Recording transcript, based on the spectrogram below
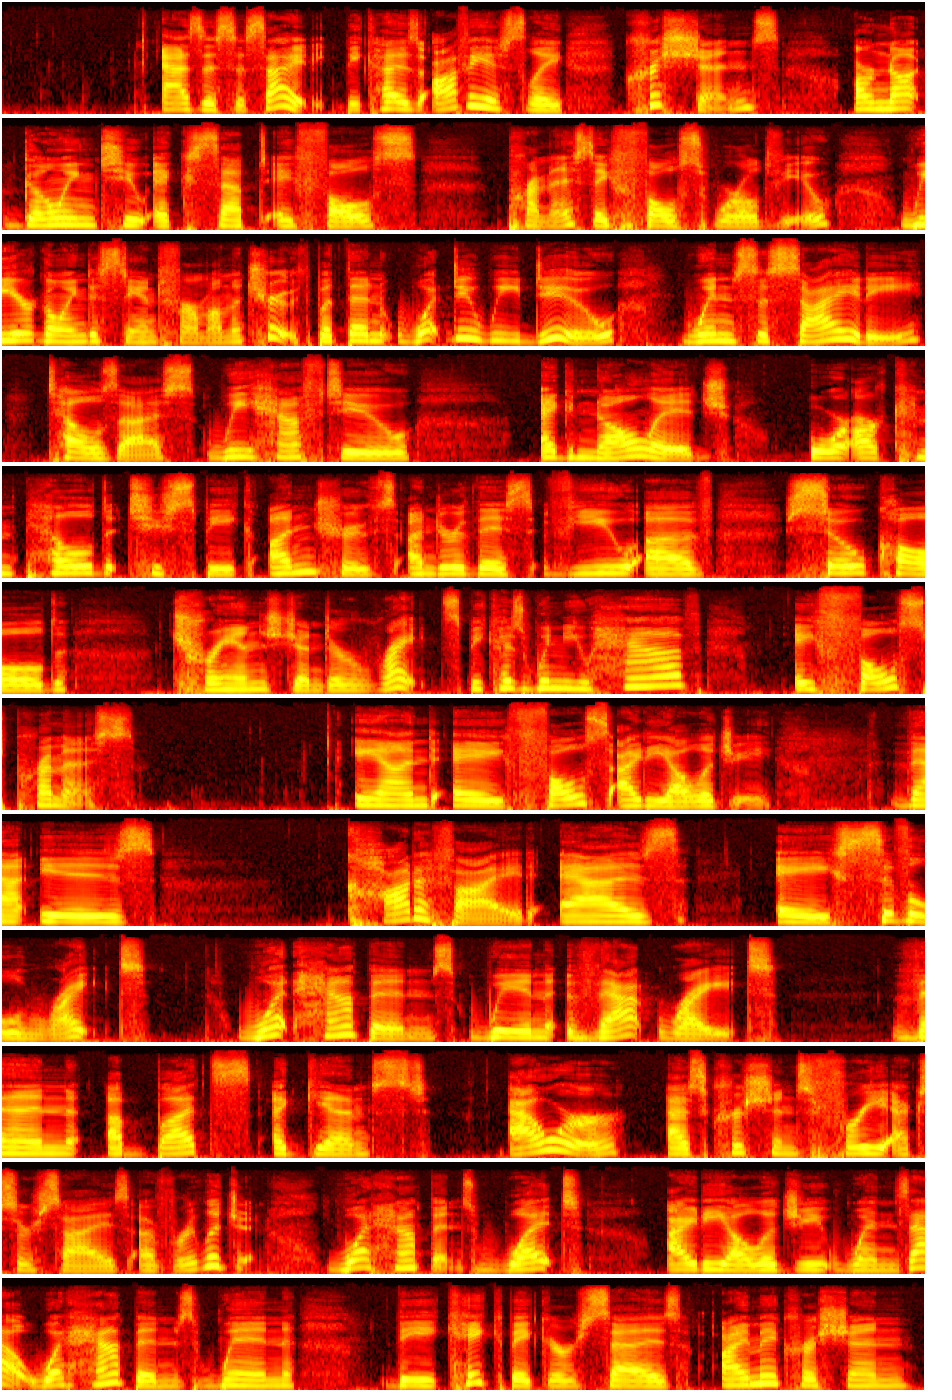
as a society? Because obviously Christians are not going to accept a false premise, a false worldview. We are going to stand firm on the truth. But then what do we do when society tells us we have to acknowledge or are compelled to speak untruths under this view of so called transgender rights. Because when you have a false premise and a false ideology that is codified as a civil right, what happens when that right then abuts against our as Christians free exercise of religion. What happens? What ideology wins out? What happens when the cake baker says, I'm a Christian,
